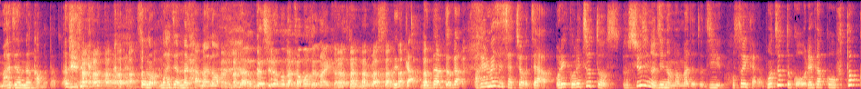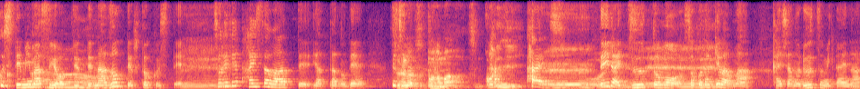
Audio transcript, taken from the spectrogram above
麻雀仲間だったんですよ その麻雀仲間の。何かしらの仲間じゃないかなと思いましたですか？ご担当が「分かりました社長。じゃあ俺これちょっと習字の字のままだと字細いからもうちょっとこう俺がこう太くしてみますよ」って言ってなぞって太くしてそれで「ハイサワー」ってやったのででそれはこのまこれにはい。へで以来ずっともうそこだけはまあ会社のルーツみたいな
